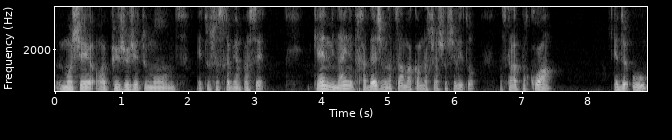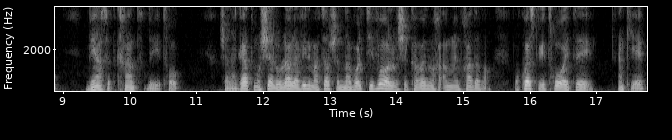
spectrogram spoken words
Moshe aurait pu juger tout le monde et tout se serait bien passé. Dans ce cas-là, pourquoi et de où vient cette crainte de Yitro. Pourquoi est-ce que Yitro a été inquiet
